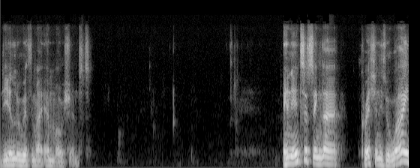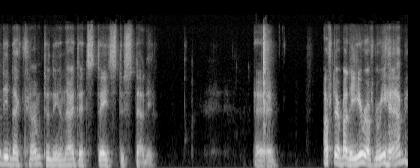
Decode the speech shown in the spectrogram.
deal with my emotions. An interesting question is why did I come to the United States to study? Uh, after about a year of rehab,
